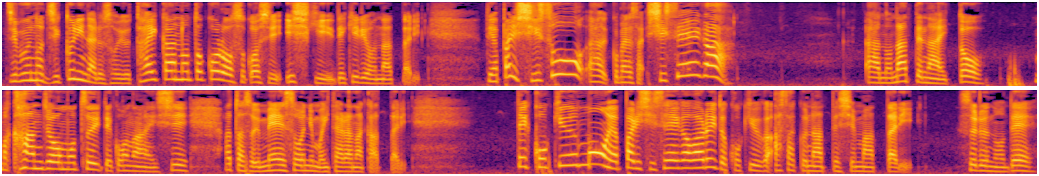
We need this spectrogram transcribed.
自分の軸になるそういう体感のところを少し意識できるようになったり。で、やっぱり思想、あ、ごめんなさい、姿勢が、あの、なってないと、まあ、感情もついてこないし、あとはそういう瞑想にも至らなかったり。で、呼吸もやっぱり姿勢が悪いと呼吸が浅くなってしまったりするので、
